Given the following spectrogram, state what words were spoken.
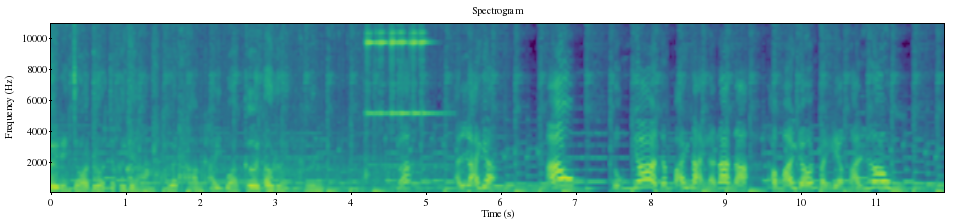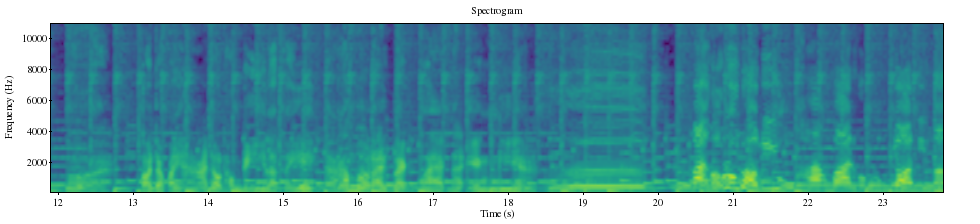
เลยได้จอดรถจักรยานเพื่อถามไถ่ว่าเกิดอะไรขึ้น อะไรอะ เอ้าลุงยอดจะไปไหนแล้วนั่นน่ะทำไมเดินไปอย่างนั้นเล่าเอ้ยก็จะไปหาเจ้าทองดีละสิถามอะไรแปลกๆนะเองเนี่ยเออบ้านของลุงทองดีอยู่ข้างบ้านของลุงยอดนี่ไง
